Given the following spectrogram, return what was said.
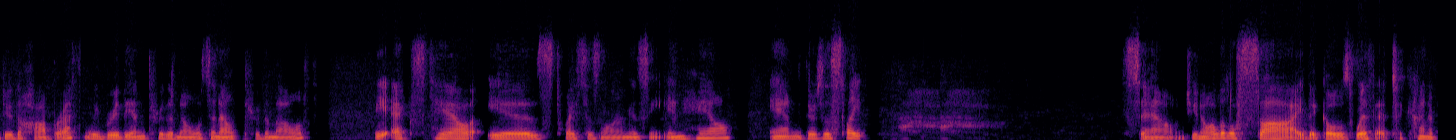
do the Ha breath. We breathe in through the nose and out through the mouth. The exhale is twice as long as the inhale, and there's a slight sound, you know, a little sigh that goes with it to kind of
